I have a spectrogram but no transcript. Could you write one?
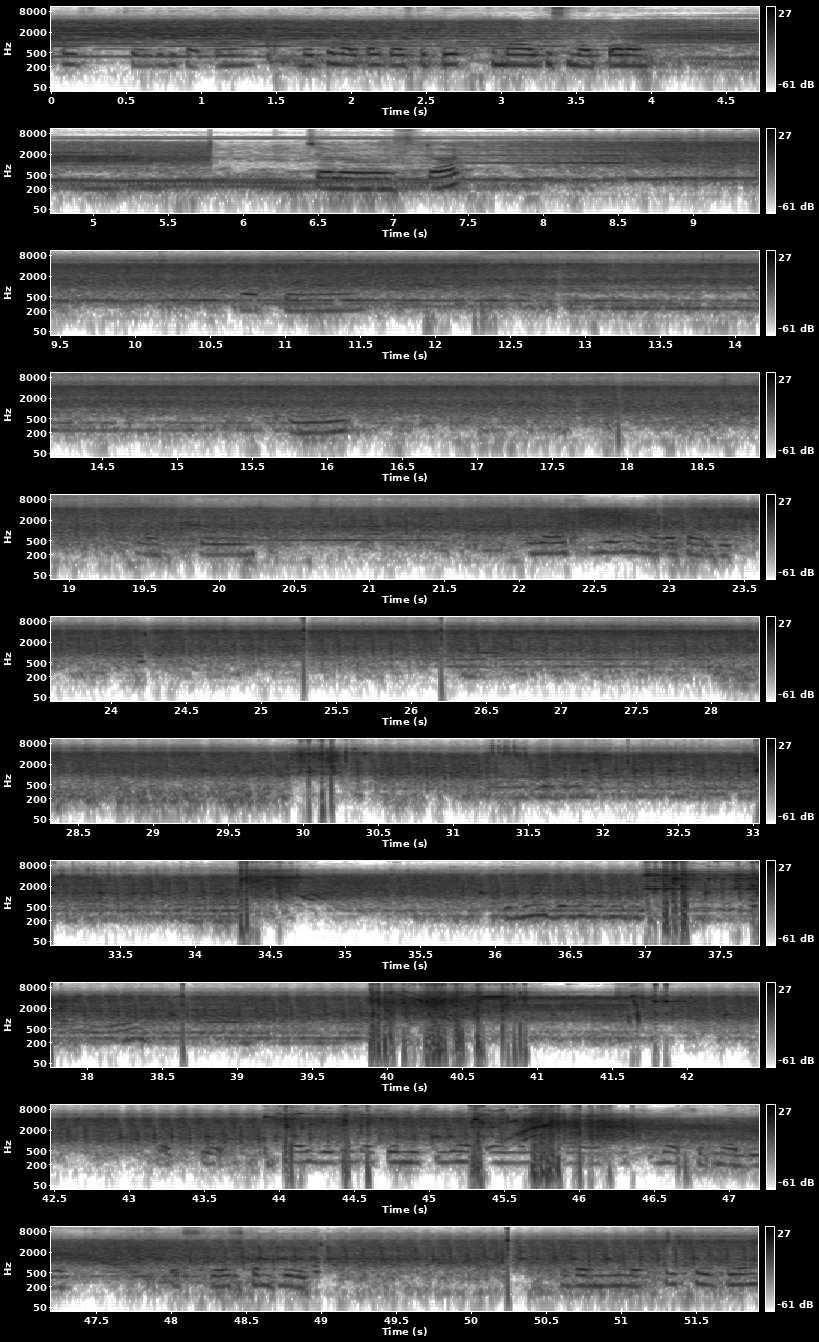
खेल के दिखाते हैं देखिए हमारे पास दस कितने कमाल की स्नाइपर है चलो स्टार्ट ये हमारा टारगेट जल्दी जल्दी जल्दी stage complete. And then next stage here.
